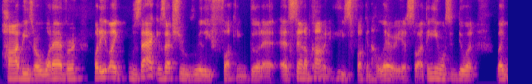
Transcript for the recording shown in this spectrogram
hobbies or whatever. But he like Zach is actually really fucking good at, at stand up comedy. He's fucking hilarious. So I think he wants to do it like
